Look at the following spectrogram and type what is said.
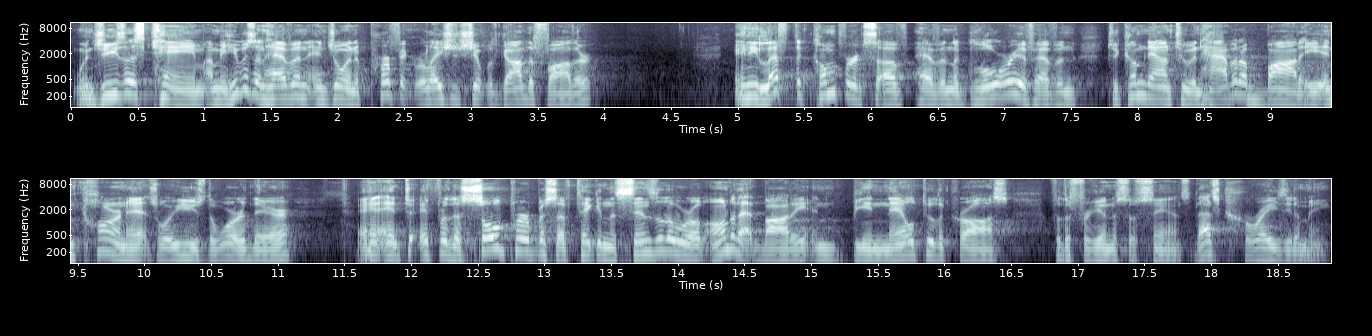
When Jesus came, I mean, he was in heaven enjoying a perfect relationship with God the Father. And he left the comforts of heaven, the glory of heaven, to come down to inhabit a body, incarnate, is what we use the word there, and, and, to, for the sole purpose of taking the sins of the world onto that body and being nailed to the cross for the forgiveness of sins. That's crazy to me.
